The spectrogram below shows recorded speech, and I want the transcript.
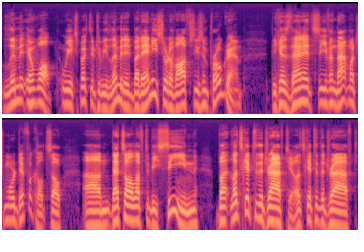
limit and well, we expect there to be limited, but any sort of off-season program, because then it's even that much more difficult. So um, that's all left to be seen. But let's get to the draft here. Let's get to the draft.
